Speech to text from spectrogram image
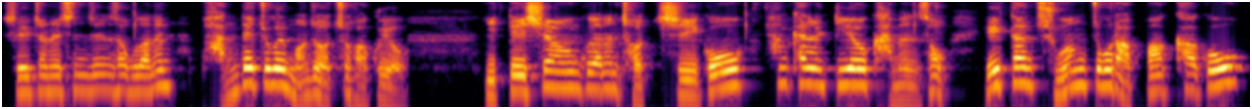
실전의 신진서보다는 반대쪽을 먼저 젖혀가고요. 이때 시아온 구단은 젖히고 한 칸을 뛰어가면서 일단 중앙 쪽을 압박하고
